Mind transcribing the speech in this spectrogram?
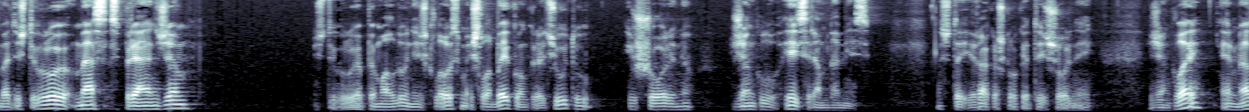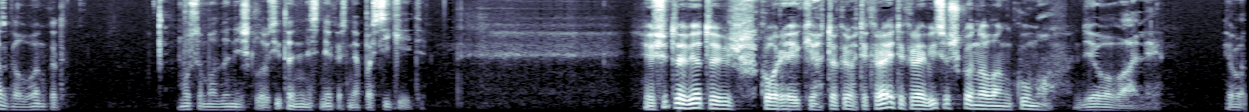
Bet iš tikrųjų mes sprendžiam iš tikrųjų apie maldų neišklausimą iš labai konkrečių tų išorinių ženklų, jais remdamiesi. Štai yra kažkokie tai išoriniai ženklai ir mes galvojam, kad mūsų malda neišklausyta, nes niekas nepasikeitė. Ir šitoje vietoje iš ko reikia? Tokio tikrai, tikrai visiško nuolankumo Dievo valiai. Ir va,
